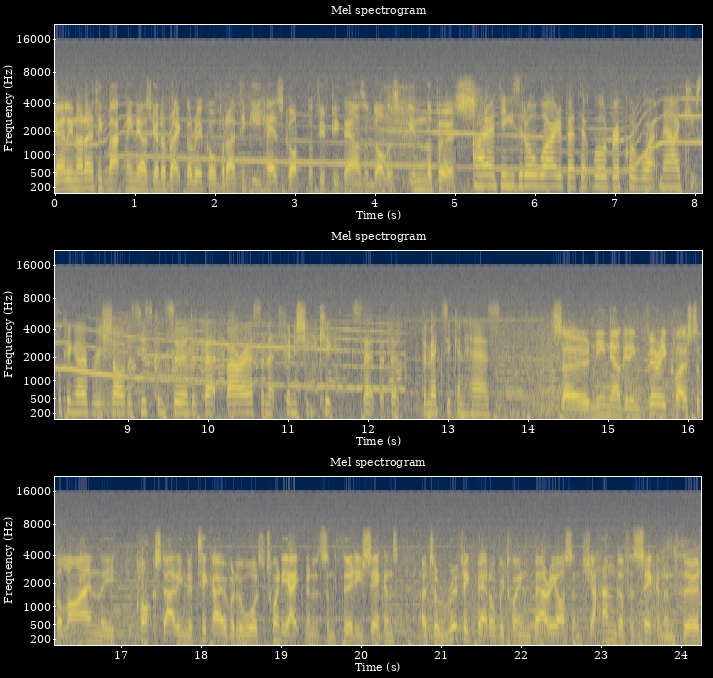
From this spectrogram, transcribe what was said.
Galen, I don't think Mark Nenow is going to break the record, but I think he has got the $50,000 in the purse. I don't think he's at all worried about that world record right now. He keeps looking over his shoulders. He's concerned at that Barrios and that finishing kick that, that, that the Mexican has. So Nenow getting very close to the line. The clock starting to tick over towards 28 minutes and 30 seconds. A terrific battle between Barrios and Shahanga for second and third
